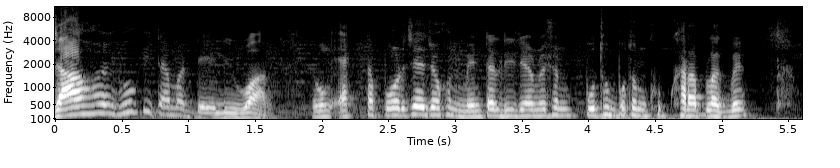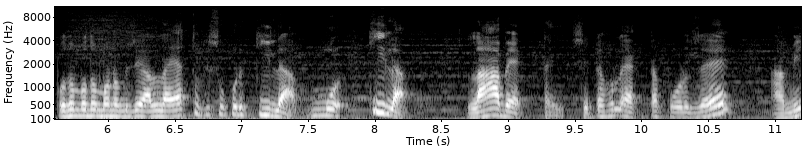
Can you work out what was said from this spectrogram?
যা হয় হোক, এটা আমার ডেইলি ওয়ার্ক এবং একটা পর্যায়ে যখন মেন্টাল ডিটারমিনেশন প্রথম প্রথম খুব খারাপ লাগবে, প্রথম প্রথম মনে হবে যে আল্লাহ এত কিছু করে কী লাভ? কী লাভ? লাভ একটাই, সেটা হলো একটা পর্যায়ে আমি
